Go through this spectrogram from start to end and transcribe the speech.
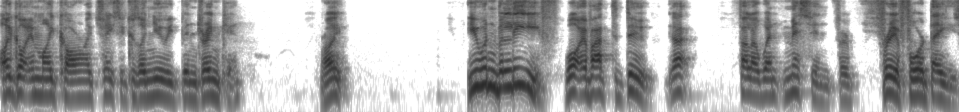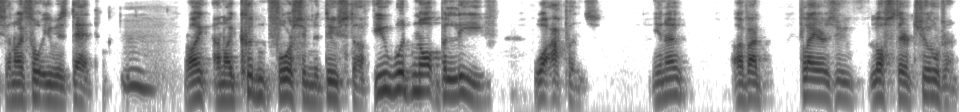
I got in my car and I chased it because I knew he'd been drinking, right? You wouldn't believe what I've had to do. That fella went missing for three or four days and I thought he was dead, mm. right? And I couldn't force him to do stuff. You would not believe what happens, you know? I've had players who've lost their children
